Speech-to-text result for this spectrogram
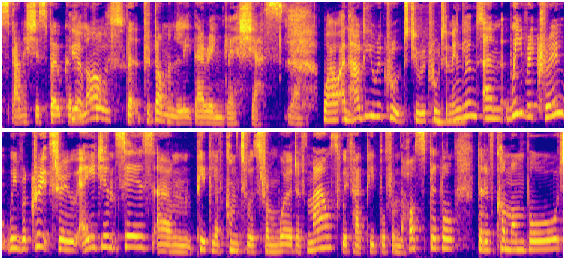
Spanish is spoken yeah, a lot, but predominantly predominantly they're English, yes. Yeah. Wow. And how do you recruit? Do you recruit in England? Um, we recruit. We recruit through agencies. Um, people have come to us from word of mouth. We've had people from the hospital that have come on board.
